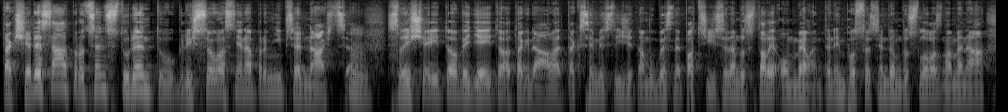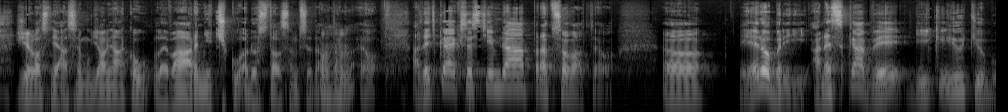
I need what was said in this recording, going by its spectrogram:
tak 60% studentů, když jsou vlastně na první přednášce, hmm. slyšejí to, vidějí to a tak dále, tak si myslí, že tam vůbec nepatří, že se tam dostali omylem. Ten imposter syndrom doslova znamená, že vlastně já jsem udělal nějakou levárničku a dostal jsem se tam. Hmm. Takhle, jo. A teďka, jak se s tím dá pracovat? Jo? Uh, je dobrý a dneska vy díky YouTube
